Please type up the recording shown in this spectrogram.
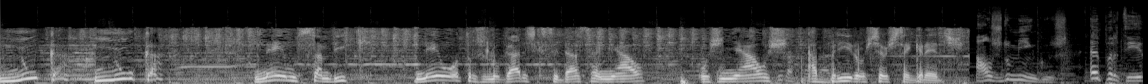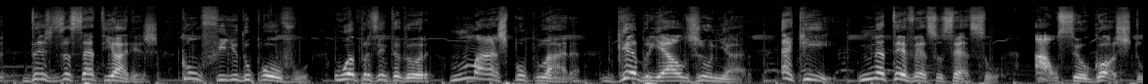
Nunca, nunca, nem em Moçambique, nem em outros lugares que se dança nhau, os nhaus abriram os seus segredos. Aos domingos, a partir das 17 horas, com o filho do povo, o apresentador mais popular, Gabriel Júnior. Aqui, na TV Sucesso. Ao seu gosto.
